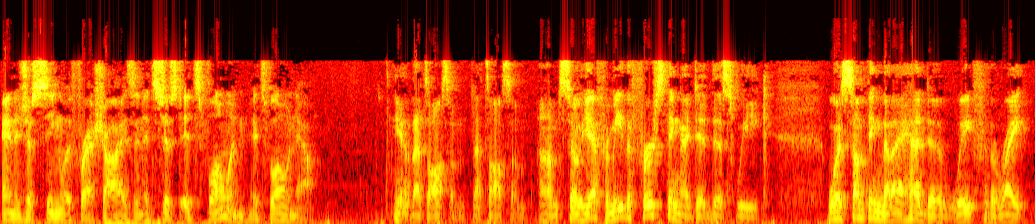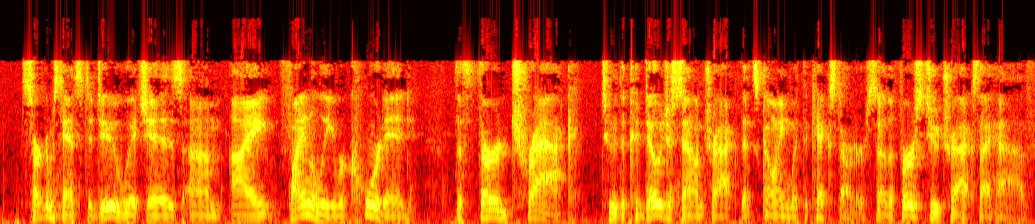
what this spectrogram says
and it's just seeing it with fresh eyes, and it's just it's flowing, it's flowing now. Yeah, that's awesome. That's awesome. Um, so yeah, for me, the first thing I did this week was something that I had to wait for the right circumstance to do, which is um, I finally recorded the third track to the Kadoja soundtrack that's going with the Kickstarter. So the first two tracks I have,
